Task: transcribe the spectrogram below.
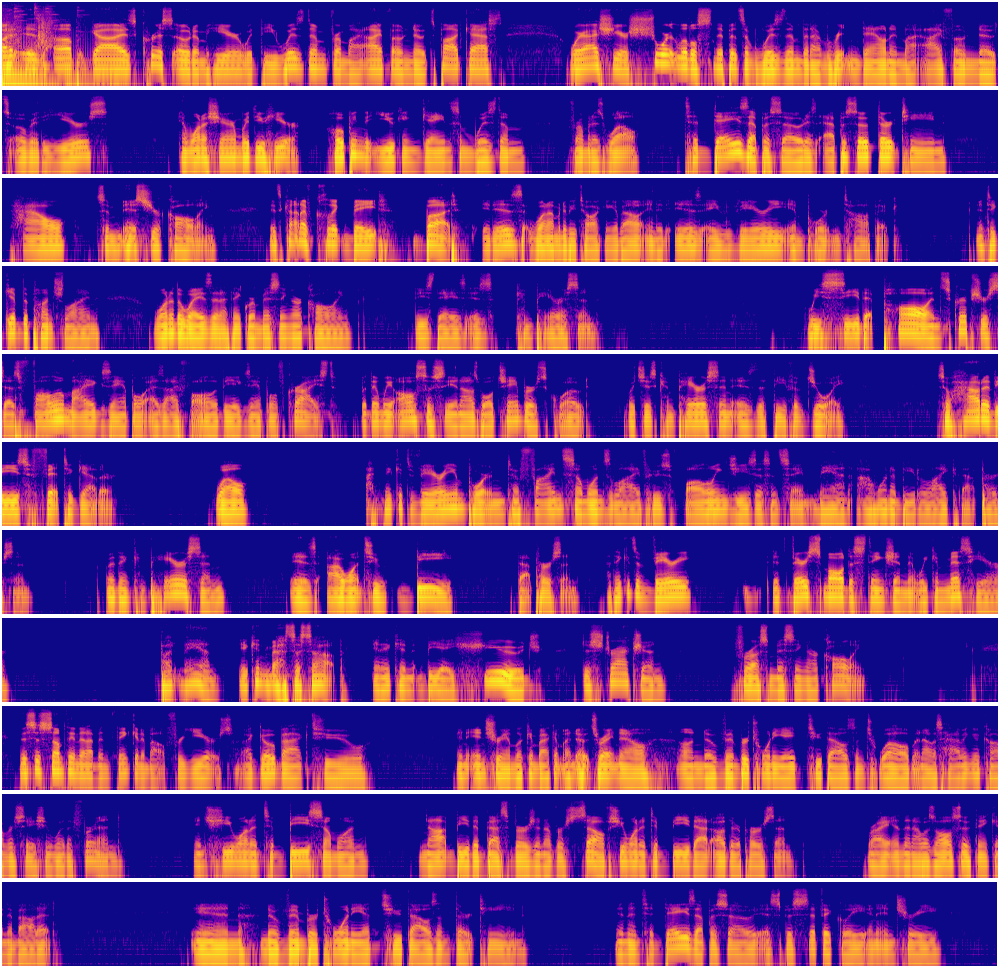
What is up, guys? Chris Odom here with the Wisdom from My iPhone Notes podcast, where I share short little snippets of wisdom that I've written down in my iPhone notes over the years and want to share them with you here, hoping that you can gain some wisdom from it as well. Today's episode is episode 13 How to Miss Your Calling. It's kind of clickbait, but it is what I'm going to be talking about, and it is a very important topic. And to give the punchline, one of the ways that I think we're missing our calling these days is comparison. We see that Paul in Scripture says, Follow my example as I follow the example of Christ. But then we also see an Oswald Chambers quote, which is, Comparison is the thief of joy. So, how do these fit together? Well, I think it's very important to find someone's life who's following Jesus and say, man, I want to be like that person. But then comparison is I want to be that person. I think it's a very it's very small distinction that we can miss here. But man, it can mess us up and it can be a huge distraction for us missing our calling. This is something that I've been thinking about for years. I go back to an entry, I'm looking back at my notes right now, on November 28th, 2012, and I was having a conversation with a friend, and she wanted to be someone, not be the best version of herself. She wanted to be that other person, right? And then I was also thinking about it in November 20th, 2013. And then today's episode is specifically an entry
